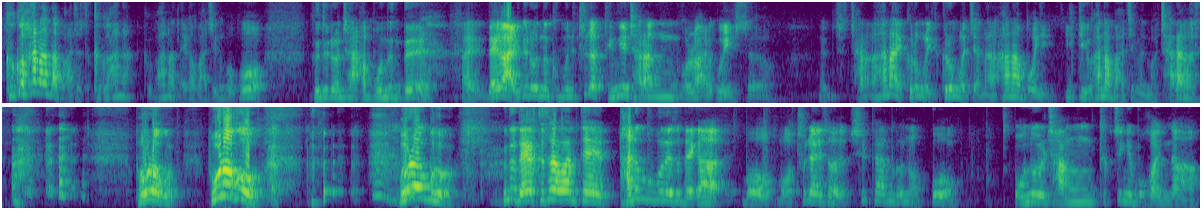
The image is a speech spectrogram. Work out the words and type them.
그거 하나 다 맞았어. 그거 하나. 그거 하나 내가 맞은 거고 그 뒤로는 잘안 보는데 아니, 내가 알기로는 그분이 투자 굉장히 잘하는 걸로 알고 있어요. 자랑 하나 그런 거 그런 거 있잖아. 하나 뭐 이- 이끼고 하나 맞으면 막 자랑하는. 보라고 보라고 보라고. 근데 내가 그 사람한테 다른 부분에서 내가 뭐뭐 투자해서 실패한 건 없고 오늘 장 특징이 뭐가 있나?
